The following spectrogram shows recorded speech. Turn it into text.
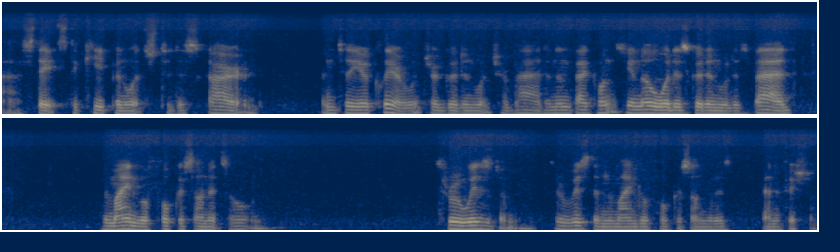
uh, states to keep and which to discard until you're clear which are good and which are bad. And in fact, once you know what is good and what is bad, the mind will focus on its own. Through wisdom, through wisdom, the mind will focus on what is beneficial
